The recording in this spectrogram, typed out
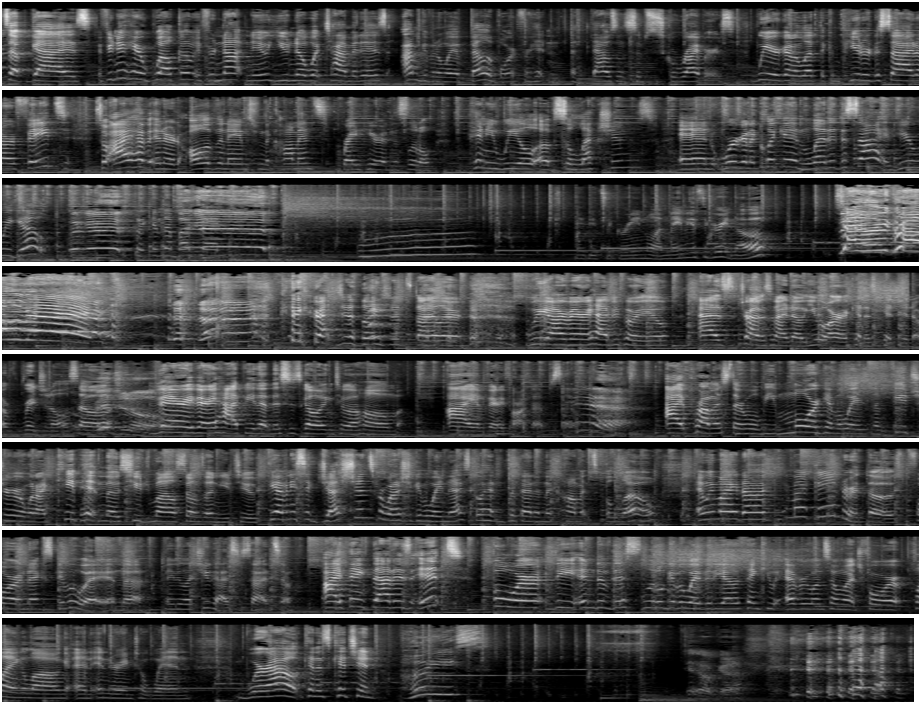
What's up, guys? If you're new here, welcome. If you're not new, you know what time it is. I'm giving away a Bella board for hitting a thousand subscribers. We're gonna let the computer decide our fate. So I have entered all of the names from the comments right here in this little penny wheel of selections. And we're gonna click it and let it decide. Here we go. Click it! Clicking the Click button. it! Ooh. Maybe it's a green one. Maybe it's a green. No. Tyler Krolovic! Congratulations, Tyler. We are very happy for you. As Travis and I know, you are a Kenna's Kitchen original. So Original. very, very happy that this is going to a home I am very fond of. So yeah. I promise there will be more giveaways in the future when I keep hitting those huge milestones on YouTube. If you have any suggestions for what I should give away next, go ahead and put that in the comments below, and we might uh, we might gander at those before our next giveaway, and uh, maybe let you guys decide. So I think that is it for the end of this little giveaway video. Thank you everyone so much for playing along and entering to win. We're out, Kenna's Kitchen. Peace. Oh god.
